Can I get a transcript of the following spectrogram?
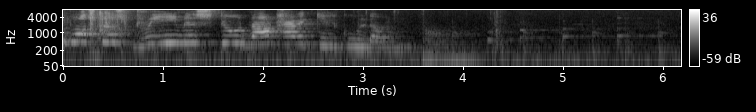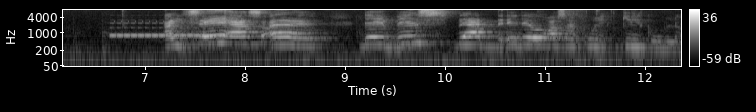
imposter's dream is to not have a kill cooldown. I say as uh, they wish that there was a cool kill cooldown.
